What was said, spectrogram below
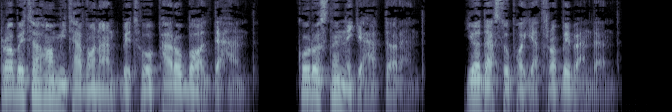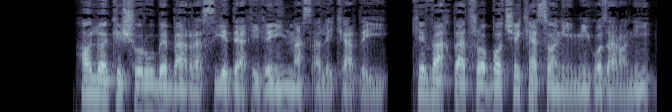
رابطه ها می توانند به تو پر و بال دهند. گرسنه نگهت دارند. یا دست و پایت را ببندند. حالا که شروع به بررسی دقیق این مسئله کرده ای که وقتت را با چه کسانی میگذرانی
